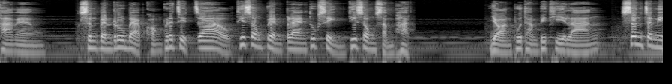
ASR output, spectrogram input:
คาแมล ซึ่งเป็นรูปแบบของพระจิตเจ้าที่ทรงเปลี่ยนแปลงทุกสิ่งที่ทรงสัมผัสยอนผู้ทำพิธีล้าง ซึ่งจะมี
